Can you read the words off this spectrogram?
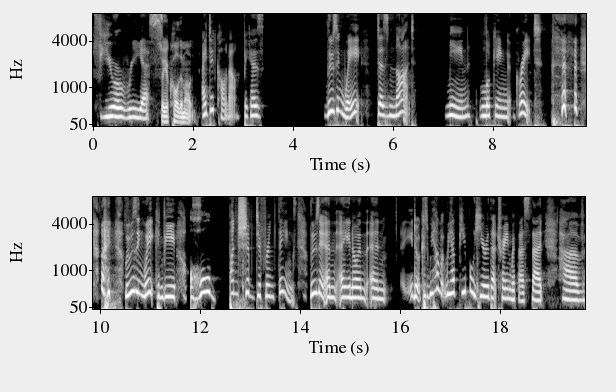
furious. So you called him out? I did call him out because losing weight does not mean looking great. like losing weight can be a whole bunch of different things. Losing and uh, you know and and you know because we have we have people here that train with us that have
